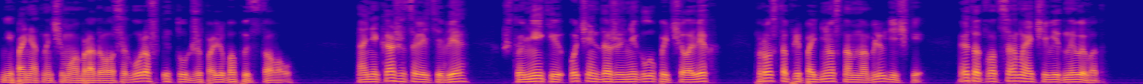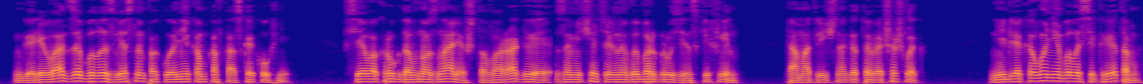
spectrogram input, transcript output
Непонятно чему обрадовался Гуров и тут же полюбопытствовал. А не кажется ли тебе, что некий очень даже не глупый человек просто преподнес нам на блюдечке этот вот самый очевидный вывод? Гаревадзе был известным поклонником кавказской кухни. Все вокруг давно знали, что в Арагве замечательный выбор грузинских вин. Там отлично готовят шашлык. Ни для кого не было секретом,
